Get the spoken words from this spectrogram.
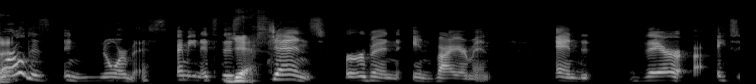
world is enormous. I mean, it's this Yes. dense urban environment, and there it's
